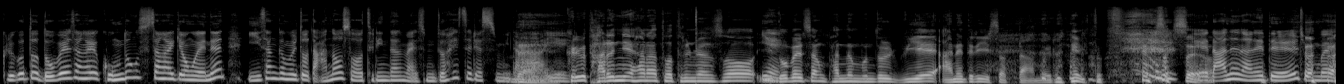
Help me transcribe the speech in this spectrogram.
그리고 또 노벨상을 공동 수상할 경우에는 이 상금을 또 나눠서 드린다는 말씀도 해드렸습니다. 네. 예. 그리고 다른 예 하나 더 들면서 이 예. 노벨상 받는 분들 위에 아내들이 있었다. 뭐 이런 얘기도 했었어요. 예, 나는 아내들 정말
